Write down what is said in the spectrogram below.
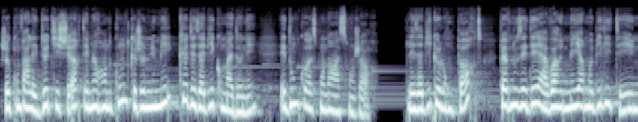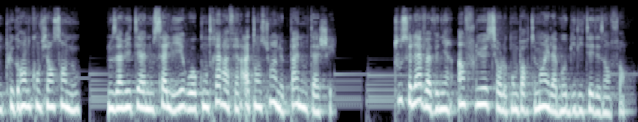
je compare les deux t-shirts et me rends compte que je ne lui mets que des habits qu'on m'a donnés et donc correspondant à son genre. Les habits que l'on porte peuvent nous aider à avoir une meilleure mobilité, une plus grande confiance en nous, nous inviter à nous salir ou au contraire à faire attention à ne pas nous tâcher. Tout cela va venir influer sur le comportement et la mobilité des enfants.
